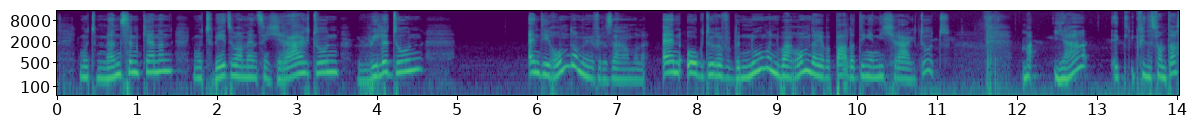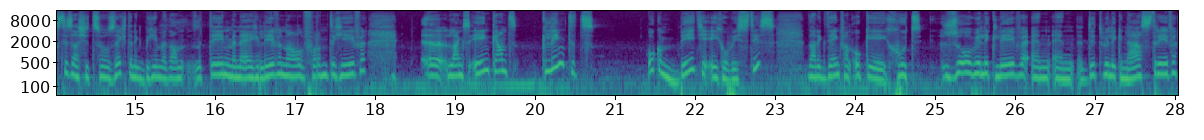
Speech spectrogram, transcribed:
Je moet mensen kennen. Je moet weten wat mensen graag doen, willen doen. En die rondom u verzamelen. En ook durven benoemen waarom dat je bepaalde dingen niet graag doet. Maar ja, ik, ik vind het fantastisch als je het zo zegt. En ik begin me dan meteen mijn eigen leven al vorm te geven. Eh, langs één kant klinkt het ook een beetje egoïstisch. Dat ik denk van oké, goed, zo wil ik leven en, en dit wil ik nastreven.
